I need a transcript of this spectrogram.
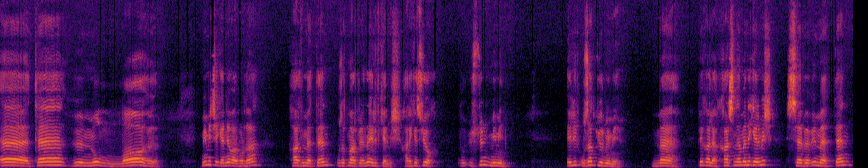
etehumullahü Mimi çeken ne var burada? Harfi metten uzatma harflerine elif gelmiş. Harekesi yok. Bu üstün mimin. Elif uzat diyor mimi. Me. Pekala. Karşısına hemen ne gelmiş? Sebebi metten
